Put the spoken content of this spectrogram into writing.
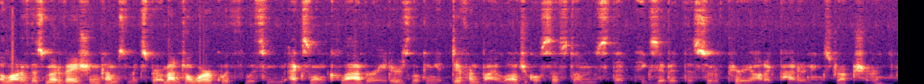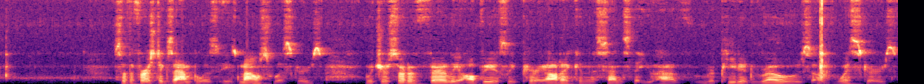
a lot of this motivation comes from experimental work with, with some excellent collaborators looking at different biological systems that exhibit this sort of periodic patterning structure. So the first example is, is mouse whiskers, which are sort of fairly obviously periodic in the sense that you have repeated rows of whiskers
